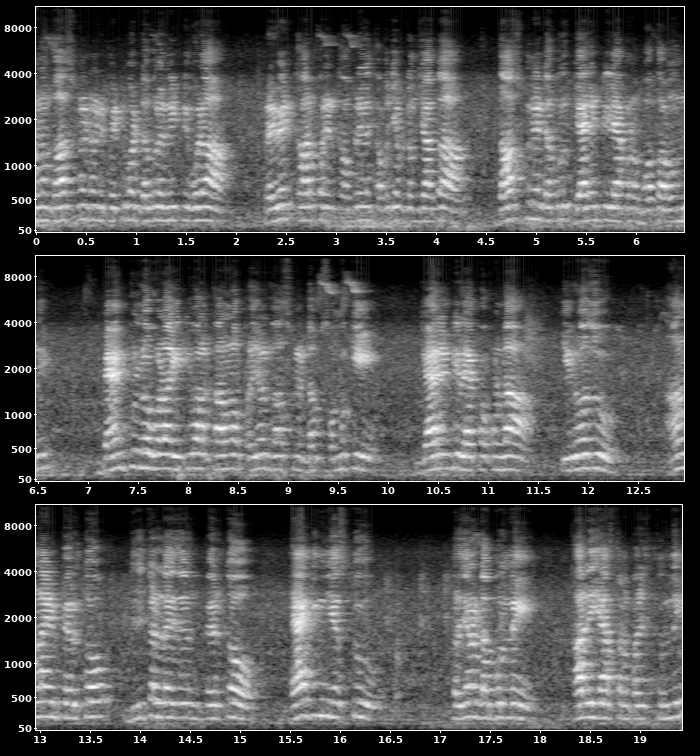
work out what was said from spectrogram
మనం దాచుకునేటువంటి పెట్టుబడి డబ్బులన్నింటినీ కూడా ప్రైవేట్ కార్పొరేట్ కంపెనీలకు అప్పచెప్పడం చేత దాచుకునే డబ్బులు గ్యారంటీ లేకుండా పోతూ ఉంది. బ్యాంకుల్లో కూడా ఇటీవల కాలంలో ప్రజలు దాచుకునే డబ్బు సొమ్ముకి గ్యారంటీ లేకోకుండా ఈరోజు ఆన్లైన్ పేరుతో డిజిటలైజేషన్ పేరుతో హ్యాకింగ్ చేస్తూ ప్రజల డబ్బుల్ని ఖాళీ చేస్తున్న పరిస్థితి ఉంది.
